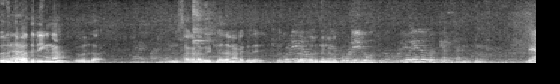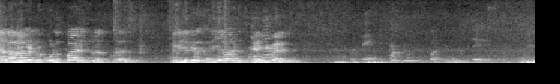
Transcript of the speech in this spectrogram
விருந்து பார்த்துட்டிங்கன்னா இவர் தான் சகல வீட்டில் தான் நடக்குது. வீட்டில் விருந்து நடக்குது. கொழுப்பா எடுத்துட்டு வரக்கூடாது. பாரு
